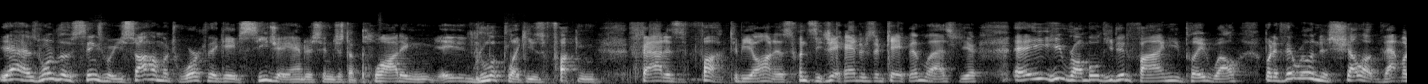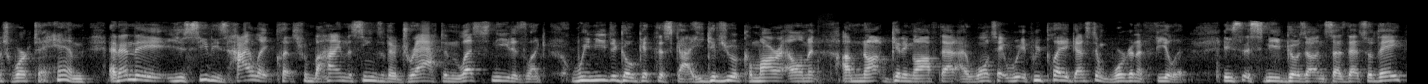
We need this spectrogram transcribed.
Yeah, it was one of those things where you saw how much work they gave C.J. Anderson just applauding. It looked like he was fucking fat as fuck, to be honest, when C.J. Anderson came in last year. He, he rumbled, he did fine, he played well. But if they're willing to shell out that much work to him, and then they you see these highlight clips from behind the scenes of their draft, and Les Snead is like, "We need to go get this guy." He gives you a Kamara element. I'm not getting off that. I won't say if we play against him, we're gonna feel it. He's, Snead goes out and says that. So they,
